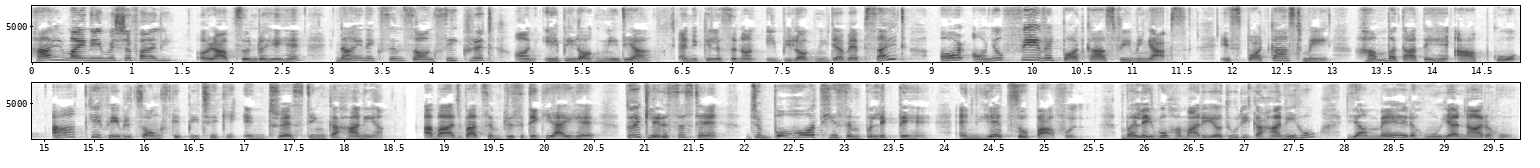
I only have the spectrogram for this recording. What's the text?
Hi my name is Shafali और आप सुन रहे हैं nine XM song secret on A P log media and you can listen on A P log media website और on your favourite podcast streaming apps इस पॉडकास्ट में हम बताते हैं आपको आपके फेवरेट सॉन्ग्स के पीछे की इंटरेस्टिंग कहानियाँ। अब आज बात सिंप्लिसिटी की आई है तो एक लिरिसिस्ट हैं जो बहुत ही सिंपल लिखते हैं एंड येट सो पावरफुल भले ही वो हमारी अधूरी कहानी हो या मैं रहूँ या ना रहूँ।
